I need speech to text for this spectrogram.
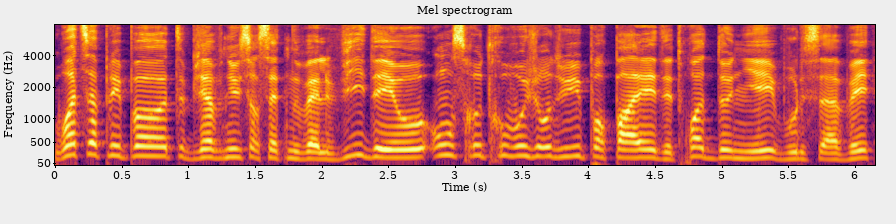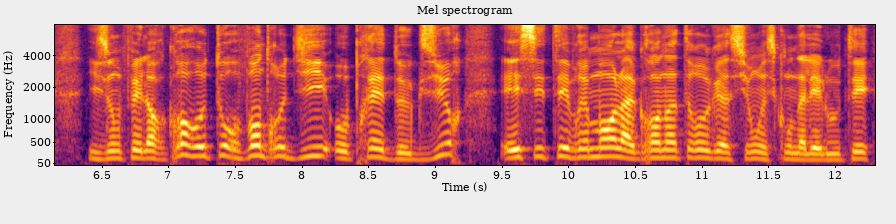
What's up les potes, bienvenue sur cette nouvelle vidéo. On se retrouve aujourd'hui pour parler des trois deniers. Vous le savez, ils ont fait leur grand retour vendredi auprès de Xur et c'était vraiment la grande interrogation. Est-ce qu'on allait looter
